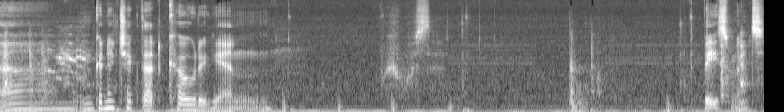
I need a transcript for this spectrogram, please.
um, I'm gonna check that code again. Where was that? Basement.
